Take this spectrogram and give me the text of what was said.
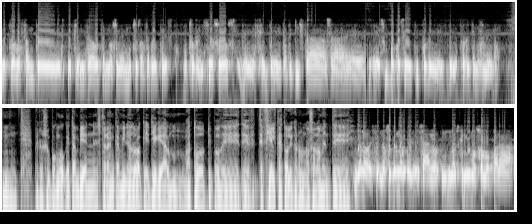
lector bastante especializado, nos leen muchos sacerdotes, muchos religiosos, eh, gente catequista, o sea, eh, es un poco ese tipo de, lector el que nos lee, ¿no? Pero supongo que también estará encaminado a que llegue a todo tipo de, fiel católico, ¿no? No solamente... Bueno, nosotros no, o sea, no escribimos solo para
